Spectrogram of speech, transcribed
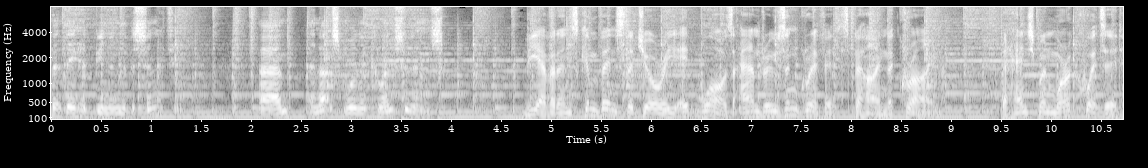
that they had been in the vicinity. Um, and that's more than coincidence. The evidence convinced the jury it was Andrews and Griffiths behind the crime. The henchmen were acquitted,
